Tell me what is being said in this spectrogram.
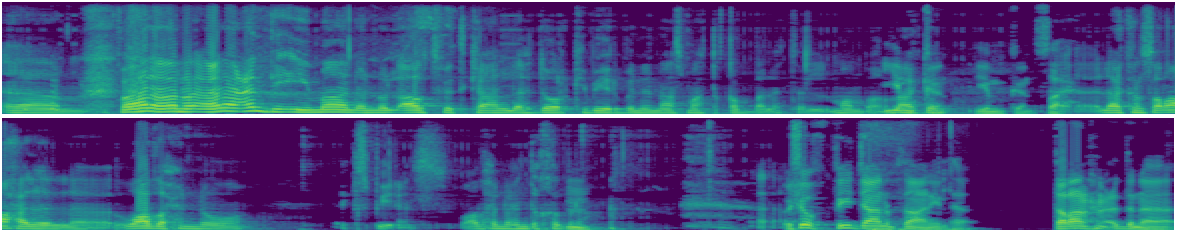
أم، فأنا أنا أنا عندي إيمان إنه ال outfit كان له دور كبير بإن الناس ما تقبلت المنظر. يمكن لكن يمكن صح. لكن صراحة ال- واضح إنه experience واضح إنه عنده خبرة. وشوف في جانب ثاني لها. ترى نحن عندنا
